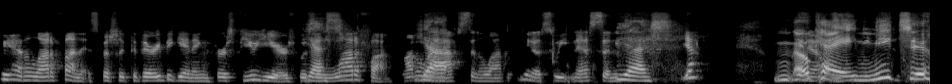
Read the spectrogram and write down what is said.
we had a lot of fun, especially at the very beginning. First few years was Yes. a lot of fun, a lot of Yeah. laughs and a lot of you know sweetness and Yes. Yeah. M- know, Okay, me too.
